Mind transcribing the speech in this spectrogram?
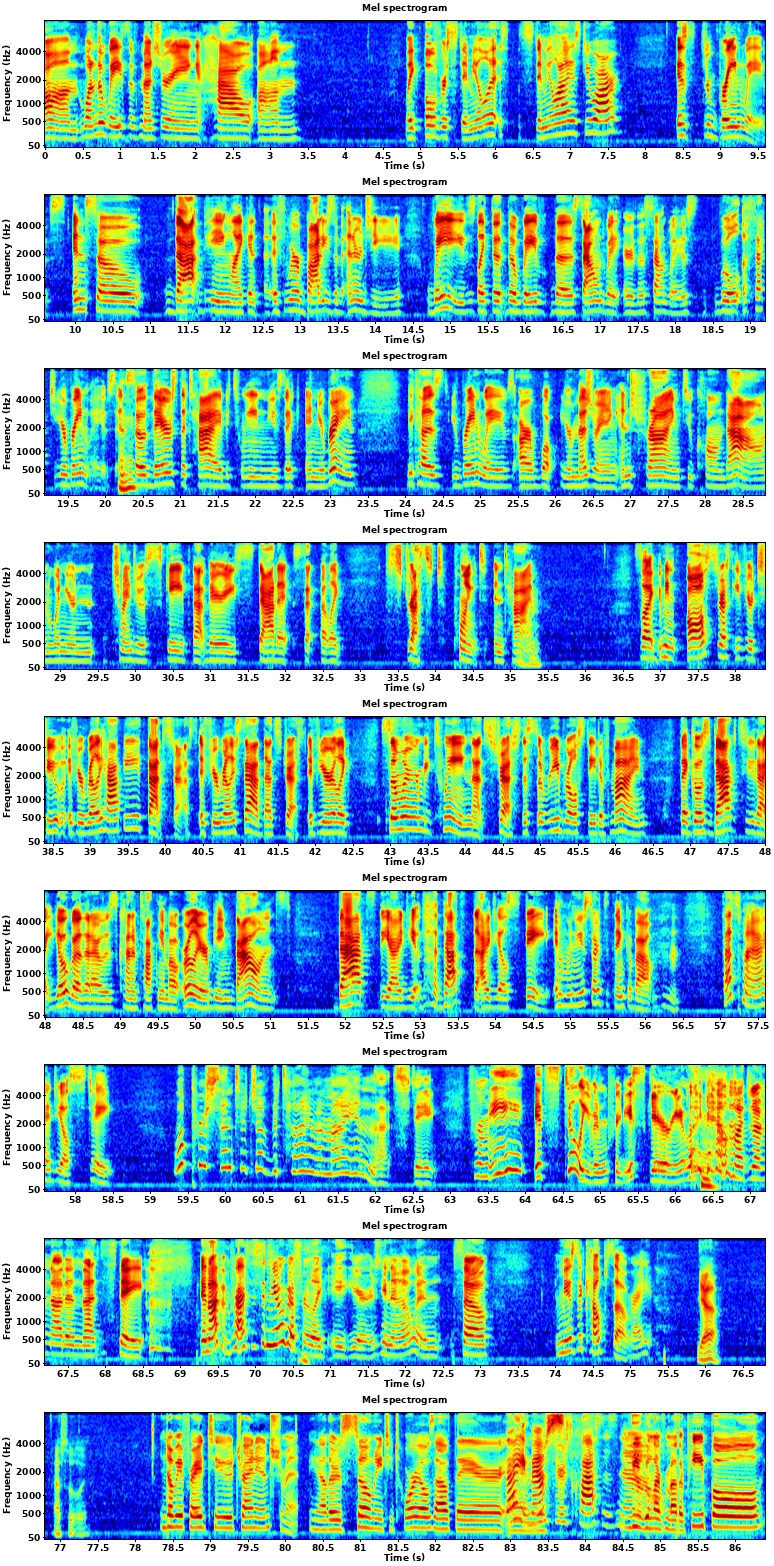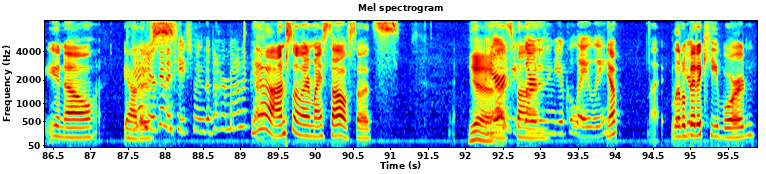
Um, one of the ways of measuring how um, like overstimulate stimulized you are is through brain waves, and so that being like an if we're bodies of energy, waves like the the wave the sound wave or the sound waves will affect your brain waves. And so there's the tie between music and your brain because your brain waves are what you're measuring and trying to calm down when you're trying to escape that very static set, uh, like stressed point in time. So like I mean, all stress. If you're too, if you're really happy, that's stress. If you're really sad, that's stress. If you're like somewhere in between, that's stress. The cerebral state of mind that goes back to that yoga that I was kind of talking about earlier, being balanced. That's the idea. That's the ideal state. And when you start to think about, hmm, that's my ideal state. What percentage of the time am I in that state? For me, it's still even pretty scary, like hmm. how much I'm not in that state. And I've been practicing yoga for like eight years, you know? And so music helps, though, right? Yeah, absolutely. And don't be afraid to try a new instrument. You know, there's so many tutorials out there. Right, and master's classes now. You can learn from other people. You know, yeah. Yeah, you're going to teach me the harmonica. Yeah, I'm still learning myself, so it's Yeah. You're it's fun. learning the ukulele. yep, a little You're- bit of keyboard.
